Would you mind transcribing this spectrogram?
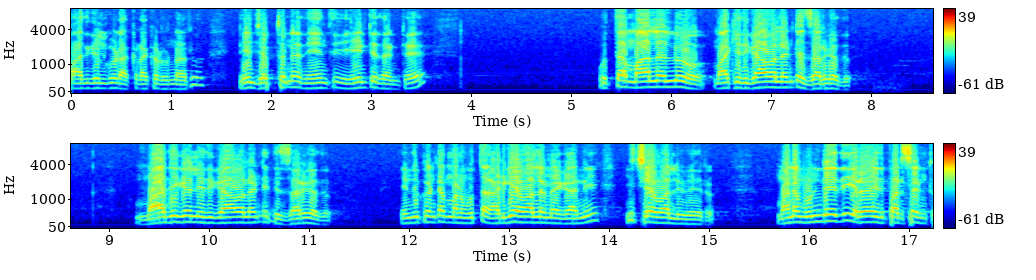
మాదిగలు కూడా అక్కడక్కడ ఉన్నారు. నేను చెప్తున్నది ఏంటి ఏంటిదంటే ఉత్త మాలలు మాకు ఇది కావాలంటే జరగదు. మాదిగలు ఇది కావాలంటే ఇది జరగదు. ఎందుకంటే మనం ఉత్త అడిగే వాళ్ళమే కానీ ఇచ్చేవాళ్ళు వేరు. మనం ఉండేది ఇరవై ఐదు పర్సెంట్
